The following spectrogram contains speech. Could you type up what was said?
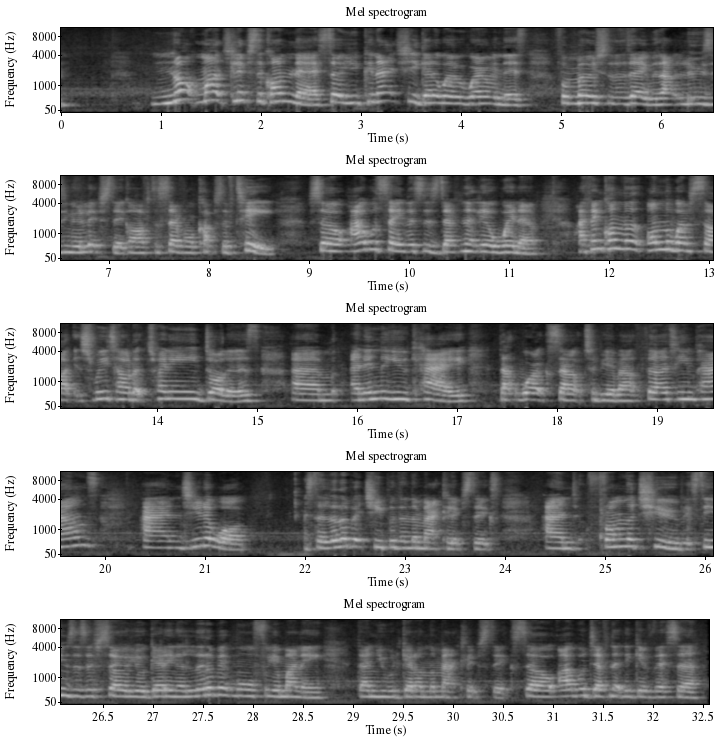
not much lipstick on there so you can actually get away with wearing this for most of the day without losing your lipstick after several cups of tea. So I would say this is definitely a winner. I think on the on the website it's retailed at $20 um, and in the UK that works out to be about £13 and you know what it's a little bit cheaper than the MAC lipsticks and from the tube it seems as if so you're getting a little bit more for your money than you would get on the MAC lipstick so I would definitely give this a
